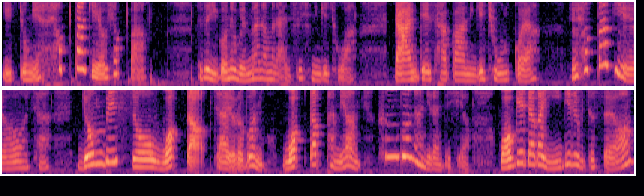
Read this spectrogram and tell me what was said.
일종의 협박이에요, 협박. 그래서 이거는 웬만하면 안 쓰시는 게 좋아. 나한테 사과하는 게 좋을 거야. 이거 협박이에요. 자, don't be so worked up. 자, 여러분, worked up 하면 흥분한이란 뜻이에요. work에다가 ed를 붙였어요.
